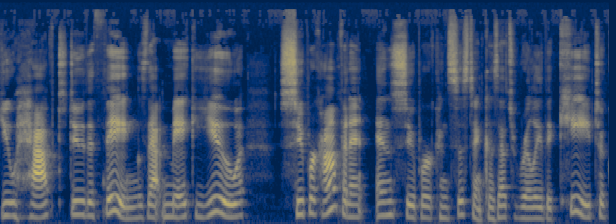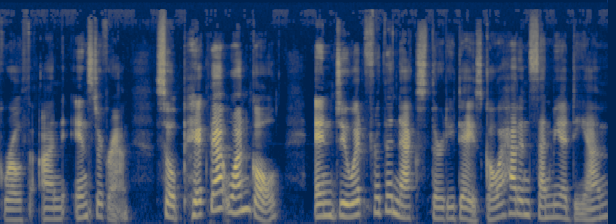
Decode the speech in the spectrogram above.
you have to do the things that make you super confident and super consistent because that's really the key to growth on Instagram. So pick that one goal and do it for the next 30 days. Go ahead and send me a DM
